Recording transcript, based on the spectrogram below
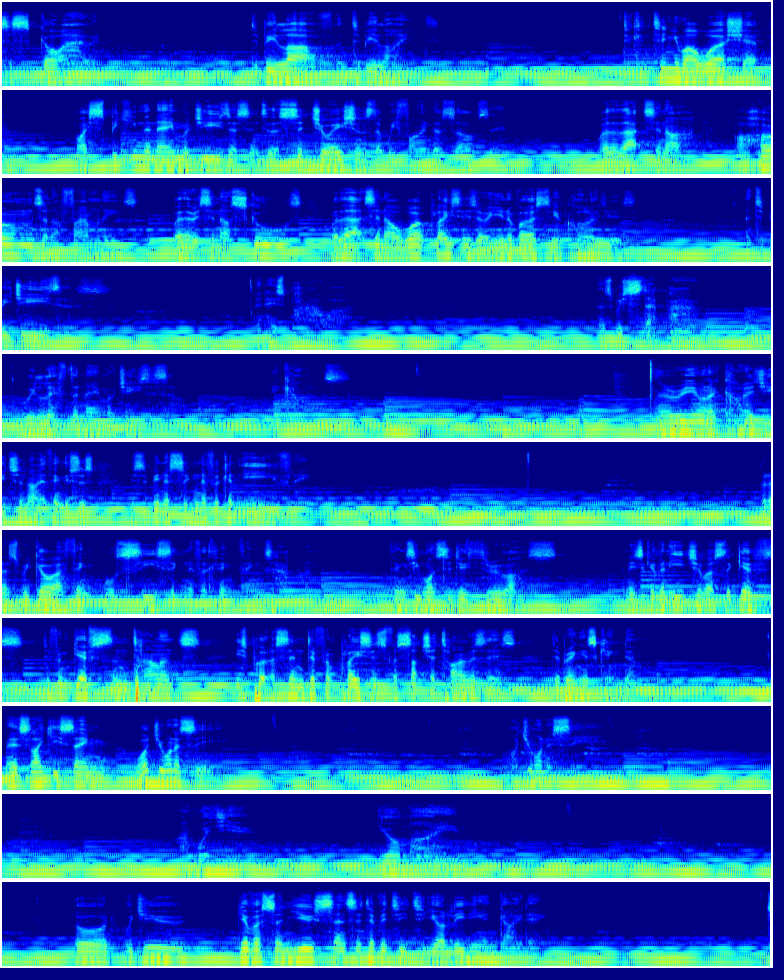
to go out, to be love and to be light, to continue our worship by speaking the name of Jesus into the situations that we find ourselves in, whether that's in our, our homes and our families, whether it's in our schools, whether that's in our workplaces or university or colleges, and to be Jesus his power. As we step out, we lift the name of Jesus up. He comes. And I really want to encourage you tonight. I think this is this has been a significant evening. But as we go, I think we'll see significant things happen. Things He wants to do through us. And He's given each of us the gifts, different gifts and talents. He's put us in different places for such a time as this to bring His kingdom. And it's like He's saying, What do you want to see? What do you want to see? I'm with you. You're mine. Lord, would you give us a new sensitivity to your leading and guiding?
